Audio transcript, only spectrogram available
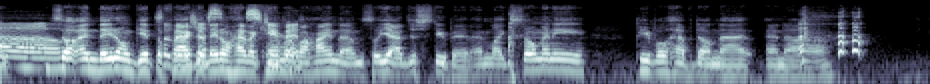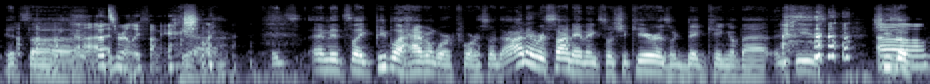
Oh. so and they don't get the So fact that they don't have a camera behind them. So yeah, just stupid, and like so many people have done that, and uh, it's uh. That's really funny, actually. Yeah. It's and it's like people I haven't worked for, so I never signed anything. So Shakira is a big king of that, and she's she's Oh,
